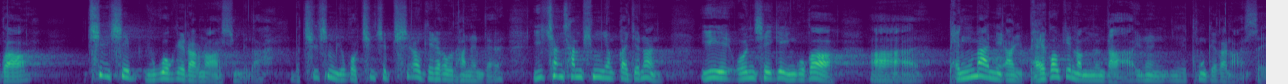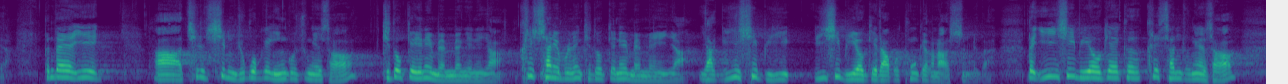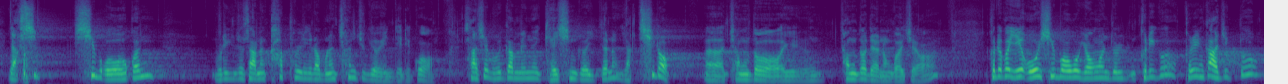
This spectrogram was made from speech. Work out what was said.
인구가 76억이라고 나왔습니다. 76억, 뭐 77억이라고 하는데 2030년까지는 이 온 세계 인구가 아, 100만이 아니 100억이 넘는다 이런 통계가 나왔어요. 근데 이 아, 76억의 인구 중에서 기독교인이 몇 명이냐? 크리스찬이 불린 기독교인이 몇 명이냐? 약 22, 22억이라고 통계가 나왔습니다. 그러니까 22억의 그 크리스찬 중에서 약 10, 15억은 우리들 사는 카톨릭이라고 하는 천주교인들이고 사실 우리가 믿는 개신교인들은 약 7억 어, 정도 정도 되는 거죠. 그리고 이 55억 영혼들 그리고 그러니까 아직도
